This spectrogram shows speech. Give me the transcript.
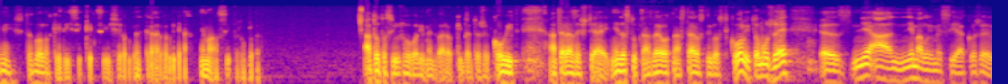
vieš, to bolo kedysi, keď si išiel k lekárovi a nemal si problém. A toto si už hovoríme dva roky, pretože COVID a teraz ešte aj nedostupná zdravotná starostlivosť. Kvôli tomu, že e, ne, a nemalujme si akože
